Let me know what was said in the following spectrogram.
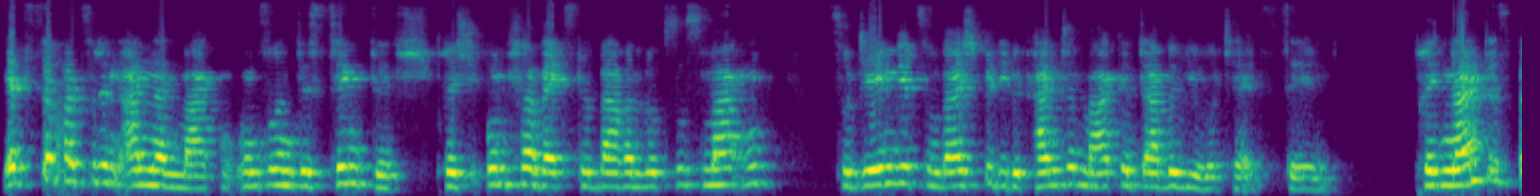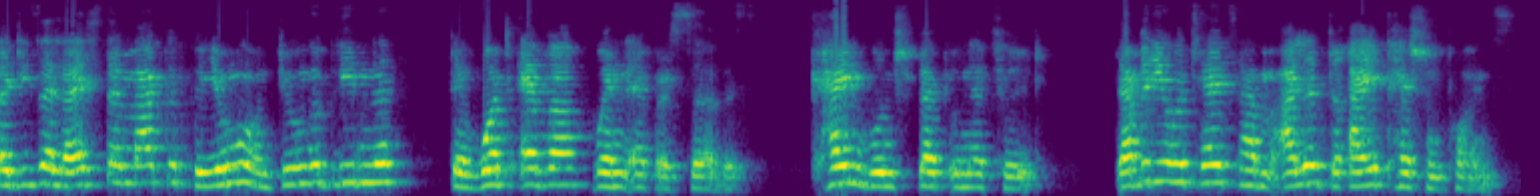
Jetzt aber zu den anderen Marken, unseren Distinctive, sprich unverwechselbaren Luxusmarken, zu denen wir zum Beispiel die bekannte Marke W Hotels zählen. Prägnant ist bei dieser Lifestyle-Marke für junge und junggebliebene der Whatever, Whenever Service. Kein Wunsch bleibt unerfüllt. W Hotels haben alle drei Passion Points.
